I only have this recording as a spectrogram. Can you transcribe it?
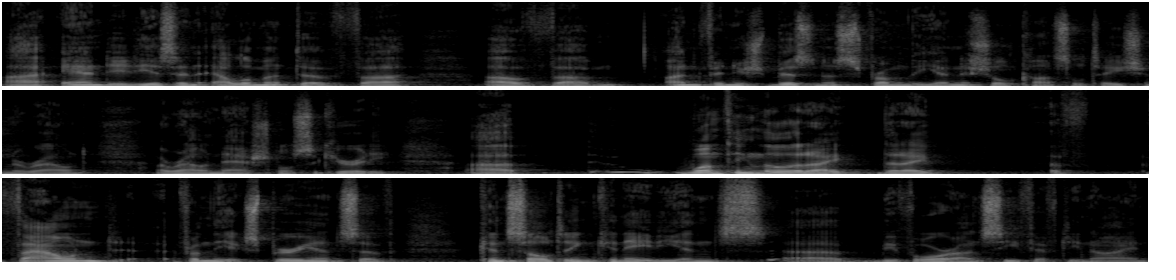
uh, and it is an element of, uh, of um, unfinished business from the initial consultation around, around national security. Uh, one thing, though, that I, that I found from the experience of consulting Canadians uh, before on C59,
